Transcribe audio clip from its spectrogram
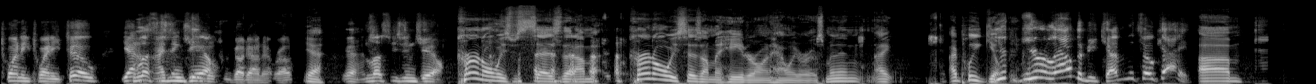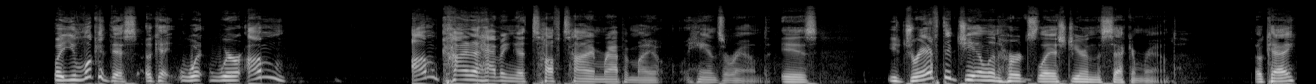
2022. Yeah, Unless I he's think in the jail. Eagles would go down that road. Yeah, yeah, unless he's in jail. Kern always says that I'm a, Kern always says I'm a hater on Howie Roseman, and I I plead You're, guilty. you're allowed to be, Kevin. It's okay. Um, but you look at this, okay, what where I'm I'm kind of having a tough time wrapping my hands around is you drafted Jalen Hurts last year in the second round. Okay?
